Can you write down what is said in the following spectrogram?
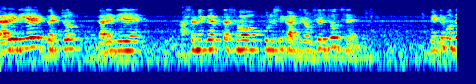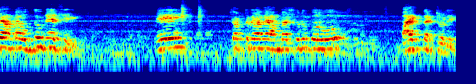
গাড়ি দিয়ে পেট্রোল, গাড়ি দিয়ে আসামি গ্রেপ্তার সহ পুলিশি কার্যক্রম সেটা চলছে। ইতিমধ্যে আমরা উদ্যোগ নিয়েছি। এই চট্টগ্রামে আমরা শুরু করব bike patrolling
